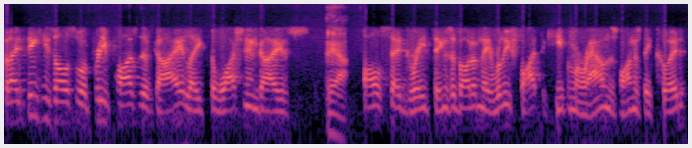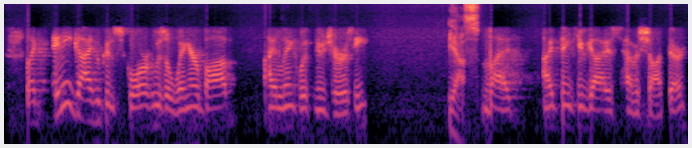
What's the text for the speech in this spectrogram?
but I think he's also a pretty positive guy. Like the Washington guys Yeah. all said great things about him. They really fought to keep him around as long as they could. Like any guy who can score, who's a winger, Bob, I link with New Jersey. Yes. But I think you guys have a shot there.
